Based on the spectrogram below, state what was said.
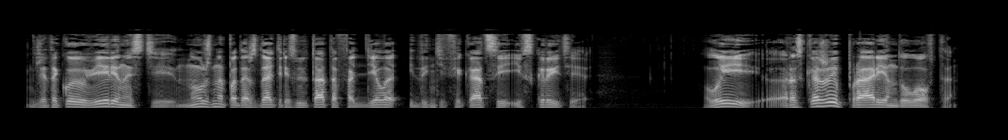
Для такой уверенности нужно подождать результатов отдела идентификации и вскрытия. «Луи, расскажи про аренду лофта».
